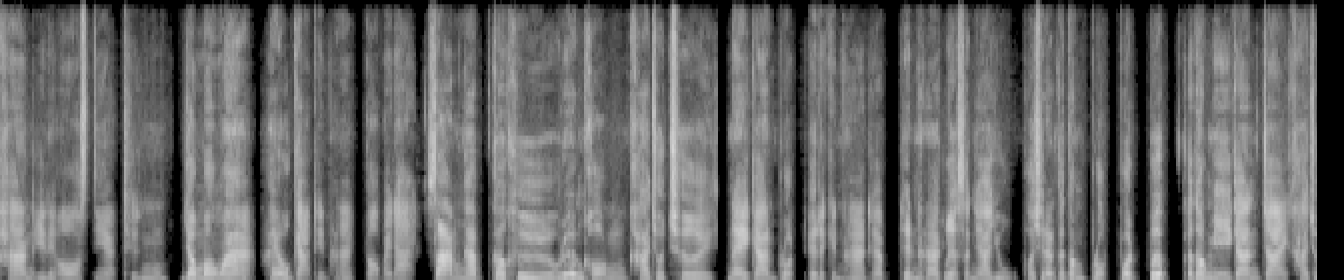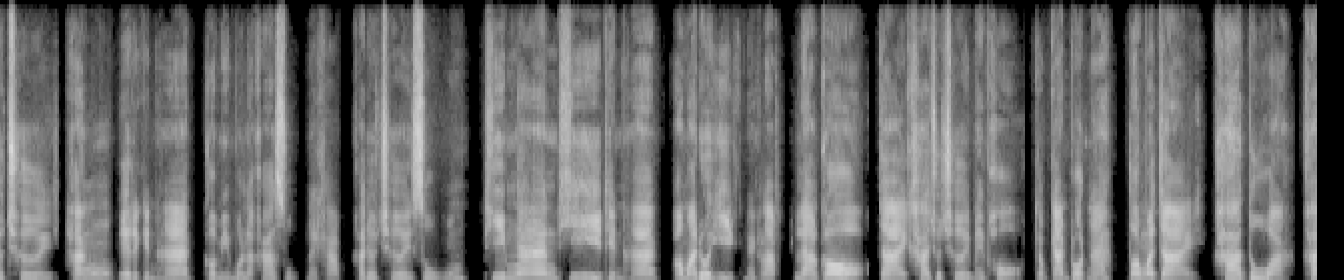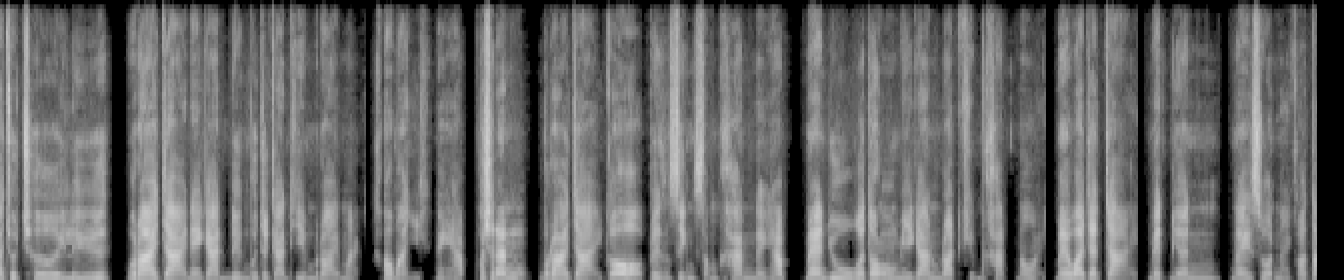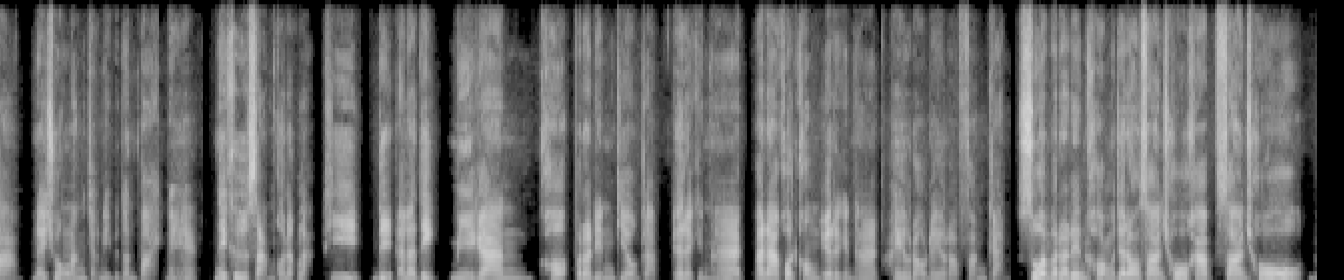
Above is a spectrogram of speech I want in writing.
ทางอินออสเนี่ยถึงยังมองว่าให้โอกาสเทนฮากต่อไปได้ 3 ครับ ก็คือเรื่องของค่าชดเชยในการปลดเอเดเกนฮากครับเทนฮากเหลือสัญญาอยู่ เพราะฉะนั้นก็ต้องปลดปลดปุ๊บก็ต้องมีการจ่ายค่าชดเชย ทั้งเอเดเกนฮากก็มีมูลค่าสูงนะครับค่าชดเชยสูง ทีมงานที่เทนฮากเอามาด้วยอีกนะครับ แล้วก็จ่ายค่าชดเชยไม่พอกับการปลดนะ ต้องมาจ่ายค่าตัว ค่าชดเชย หรือรายจ่ายในการดึงผู้จัดการทีมรายใหม่เข้ามาอีกนะครับ เพราะฉะนั้นรายจ่ายก็เป็นสิ่งสำคัญนะครับ แมนยูก็ต้องมีการรัดเข็มขัดหน่อย ไม่ว่าจะจ่ายเม็ดเงินในส่วนไหนก็ตาม ในช่วงหลังจากนี้เป็นต้นไปนะฮะ นี่คือ 3 ข้อหลักๆ ที่เดิแอตติกมีการเคาะประเด็นเกี่ยวกับเอเดกินฮาร์กอนาคตของเอเดกินฮาร์กให้เราได้รับฟังกัน ส่วนประเด็นของจารองซานโชครับซานโช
